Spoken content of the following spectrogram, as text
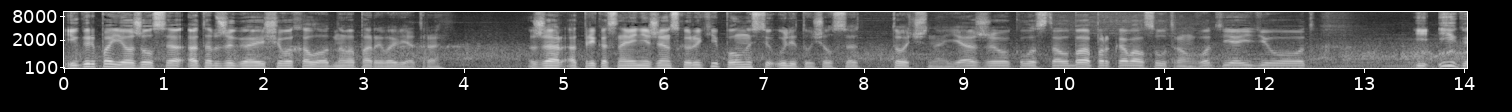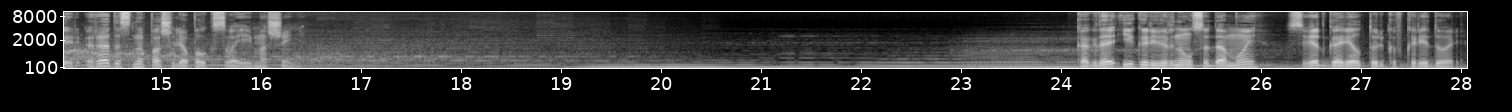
Игорь поежился от обжигающего холодного порыва ветра. Жар от прикосновений женской руки полностью улетучился. Точно, я же около столба парковался утром, вот я идиот. И Игорь радостно пошлепал к своей машине. Когда Игорь вернулся домой, свет горел только в коридоре.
